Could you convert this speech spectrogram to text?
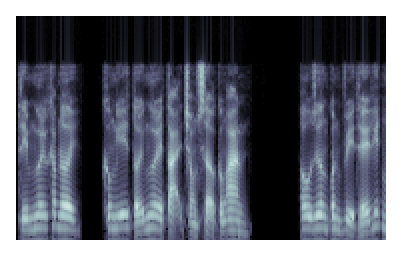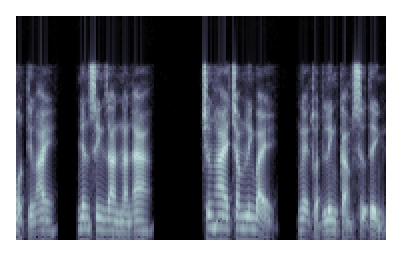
Tìm ngươi khắp nơi, không nghĩ tới ngươi tại trong sở công an. Âu dương quân vì thế hít một tiếng ai, nhân sinh gian nan a. Chương hai trăm linh bảy, nghệ thuật linh cảm sự tỉnh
